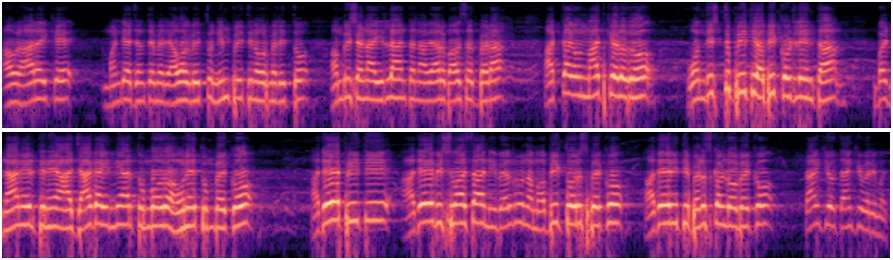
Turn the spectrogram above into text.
ಅವ್ರ ಆರೈಕೆ ಮಂಡ್ಯ ಜನತೆ ಮೇಲೆ ಯಾವಾಗಲೂ ಇತ್ತು. ನಿಮ್ಮ ಪ್ರೀತಿನ ಅವ್ರ ಮೇಲೆ ಇತ್ತು. ಅಂಬರೀಷ್ ಅಣ್ಣ ಇಲ್ಲ ಅಂತ ನಾವು ಯಾರು ಭಾವಿಸೋದು ಬೇಡ. ಅಕ್ಕ ಒಂದು ಮಾತು ಕೇಳಿದ್ರು, ಒಂದಿಷ್ಟು ಪ್ರೀತಿ ಅಭಿ ಕೊಡ್ಲಿ ಅಂತ. ಬಟ್ ನಾನು ಹೇಳ್ತೀನಿ, ಆ ಜಾಗ ಇನ್ಯಾರು ತುಂಬೋರು ಅವನೇ ತುಂಬಬೇಕು. ಅದೇ ಪ್ರೀತಿ, ಅದೇ ವಿಶ್ವಾಸ ನೀವೆಲ್ಲರೂ ನಮ್ಮ ಅಭಿಗೆ ತೋರಿಸ್ಬೇಕು, ಅದೇ ರೀತಿ ಬೆಳೆಸ್ಕೊಂಡು ಹೋಗ್ಬೇಕು. Thank you thank you very much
